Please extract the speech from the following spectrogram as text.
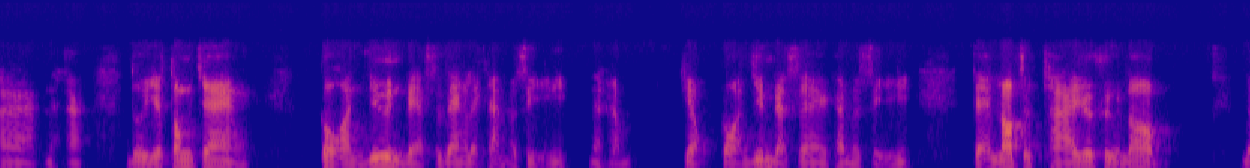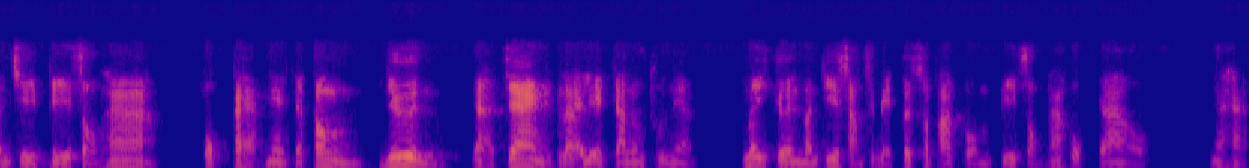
435 นะฮะโดยจะต้องแจ้งก่อนยื่นแบบแสดงรายการภาษีนะครับเกี่ยวก่อนยื่นแบบแสดงรายการภาษี แต่รอบสุดท้ายก็คือรอบบัญชีปี 25 68เนี่ยจะต้องยื่นแจ้งรายละเอียดการลงทุนเนี่ยไม่เกินวันที่ 31พฤษภาคม ปี 2569 นะฮะ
